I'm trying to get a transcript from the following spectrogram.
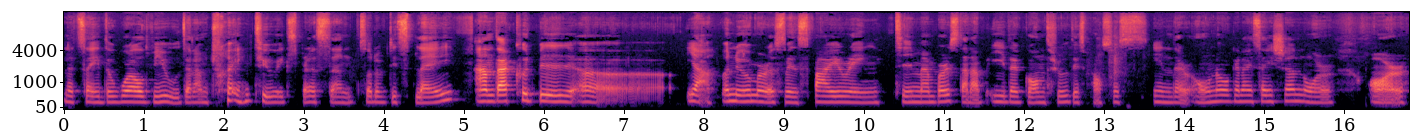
let's say, the worldview that I'm trying to express and sort of display. And that could be, uh, yeah, a numerous inspiring team members that have either gone through this process in their own organization or are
